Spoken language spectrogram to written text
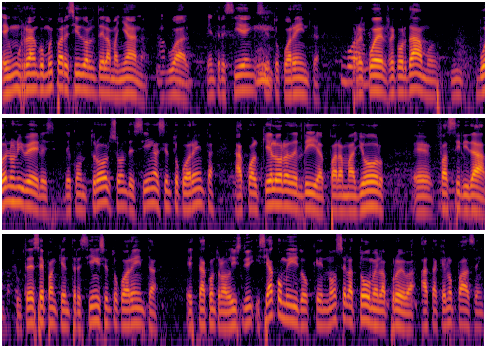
en un rango muy parecido al de la mañana, igual, entre 100 y 140. Recordamos, buenos niveles de control son de 100 a 140 a cualquier hora del día para mayor eh, facilidad. Que ustedes sepan que entre 100 y 140 está controlado. Y, y si ha comido, que no se la tome la prueba hasta que no pasen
